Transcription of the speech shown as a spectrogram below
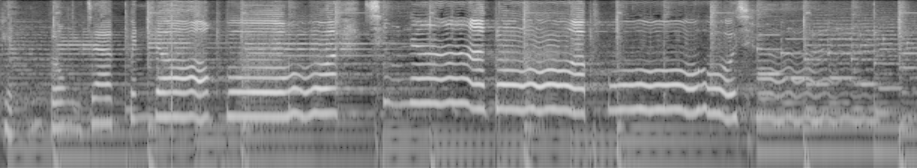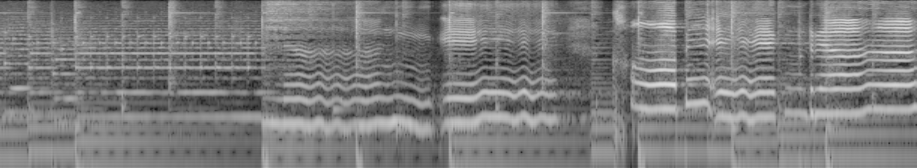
เห็นกลงจากเป็นดอกบัวช่าง เอกขอเบกรัก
